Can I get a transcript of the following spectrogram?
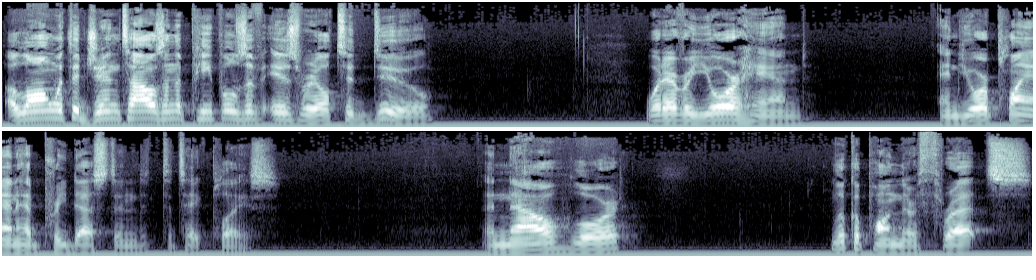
along with the Gentiles and the peoples of Israel, to do whatever your hand and your plan had predestined to take place. And now, Lord, Look upon their threats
